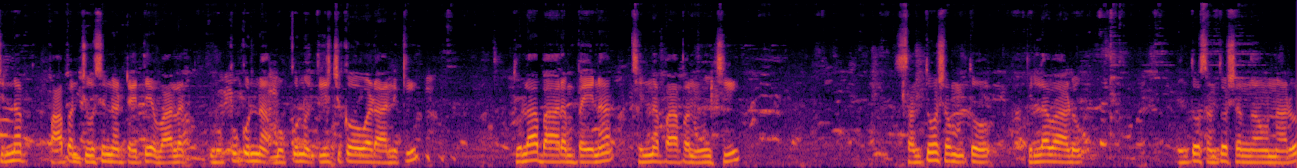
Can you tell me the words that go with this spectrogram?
చిన్న పాపను చూసినట్టయితే వాళ్ళ మొక్కుకున్న మొక్కును తీర్చుకోవడానికి తులాభారం పైన చిన్న పాపను ఉంచి సంతోషంతో పిల్లవాడు ఎంతో సంతోషంగా ఉన్నాడు.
